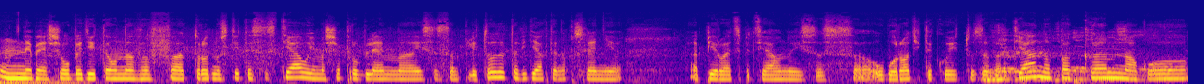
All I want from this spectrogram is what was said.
Не беше убедителна в трудностите с тяло. Имаше проблем и с амплитудата. Видяхте на последния пирует специално и с оборотите, които завъртя, но пък много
